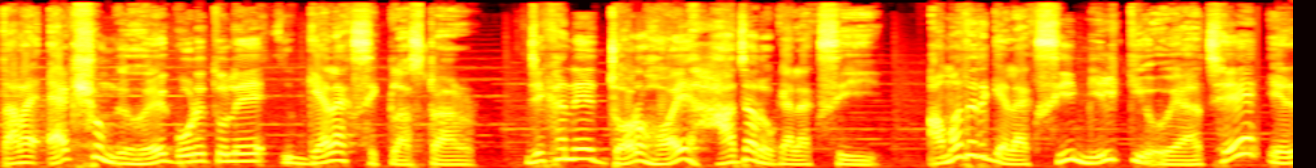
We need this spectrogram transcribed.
তারা একসঙ্গে হয়ে গড়ে তোলে গ্যালাক্সি ক্লাস্টার, যেখানে জড়ো হয় হাজারো গ্যালাক্সি। আমাদের গ্যালাক্সি মিল্কি ওয়ে আছে এর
